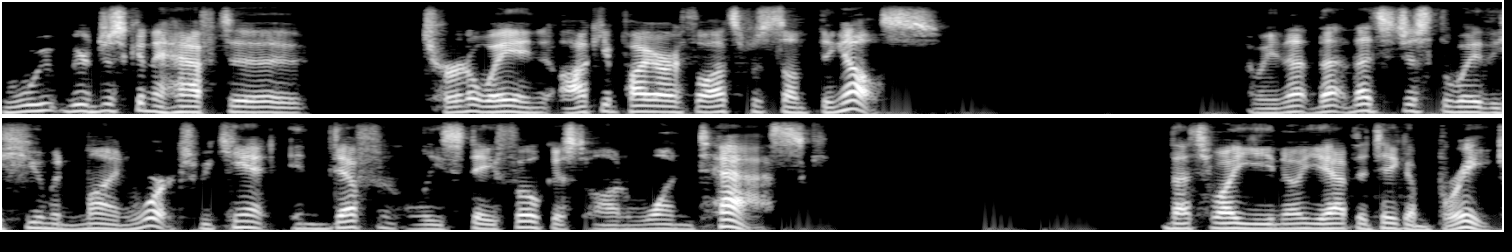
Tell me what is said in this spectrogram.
we're just going to have to turn away and occupy our thoughts with something else. I mean, that, that that's just the way the human mind works. We can't indefinitely stay focused on one task. That's why you know you have to take a break.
